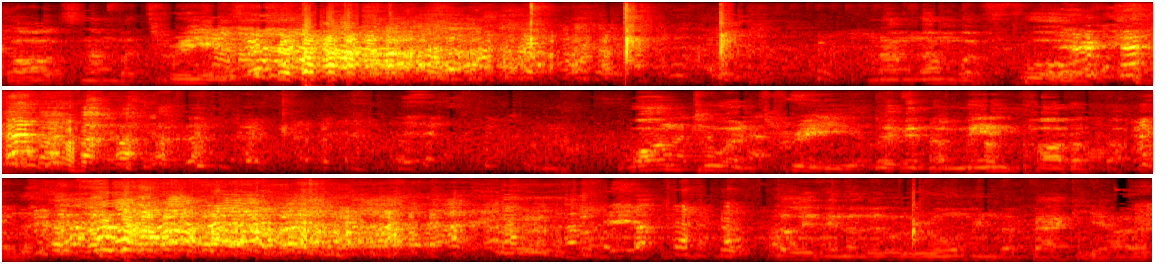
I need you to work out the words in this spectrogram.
The dog's number three. and I'm number four. One, two, and three live in the main part of the house. I live in a little room in the backyard,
